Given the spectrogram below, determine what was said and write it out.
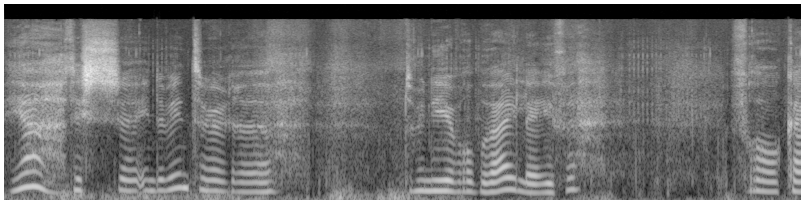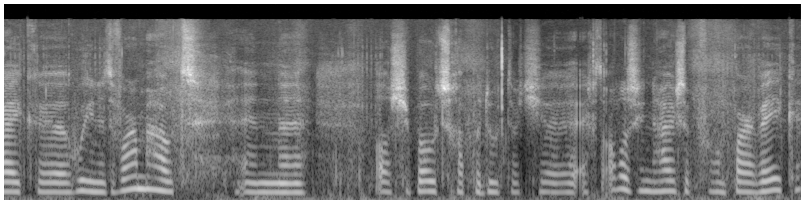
Ja, het is uh, in de winter uh, op de manier waarop wij leven. Vooral kijken hoe je het warm houdt. En uh, als je boodschappen doet, dat je echt alles in huis hebt voor een paar weken.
